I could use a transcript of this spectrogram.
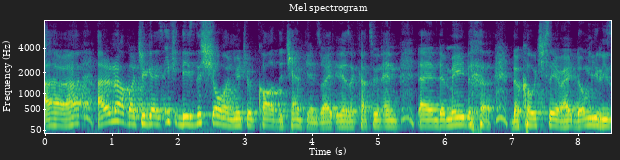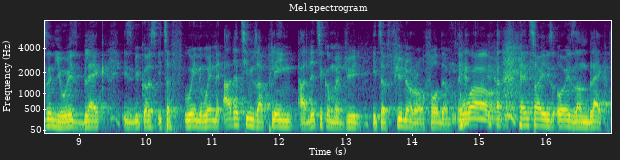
Uh, I don't know about you guys. If there's this show on YouTube called The Champions, right? There's a cartoon, and and they made the coach say, right, the only reason he wears black is because it's a when when other teams are playing Atletico Madrid, it's a funeral for them. Wow. Hence why he's always on black.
